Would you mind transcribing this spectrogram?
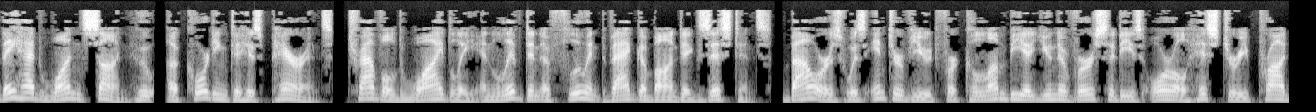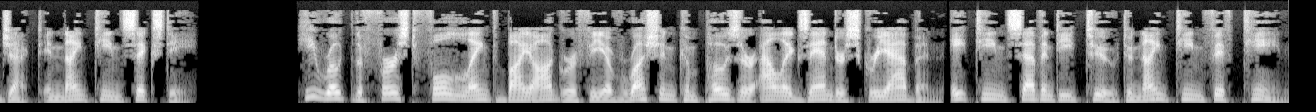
They had one son who, according to his parents, traveled widely and lived an affluent vagabond existence. Bowers was interviewed for Columbia University's Oral History Project in 1960. He wrote the first full-length biography of Russian composer Alexander Scriabin (1872–1915)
